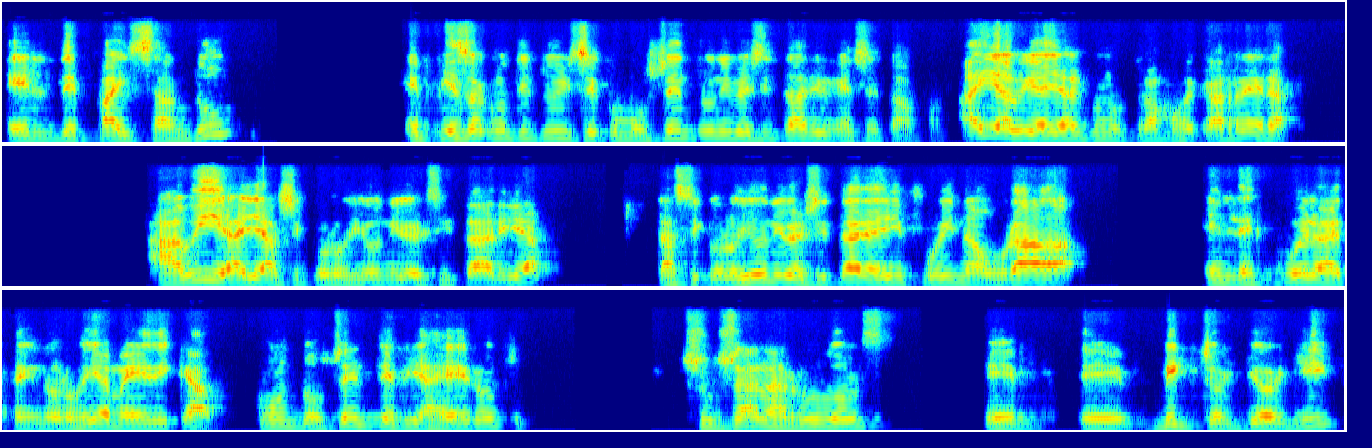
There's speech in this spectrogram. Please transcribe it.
El de Paysandú empieza a constituirse como centro universitario en esa etapa. Ahí había ya algunos tramos de carrera, había ya psicología universitaria. La psicología universitaria ahí fue inaugurada en la Escuela de Tecnología Médica con docentes viajeros, Susana Rudolph, eh, eh, Víctor Giorgi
